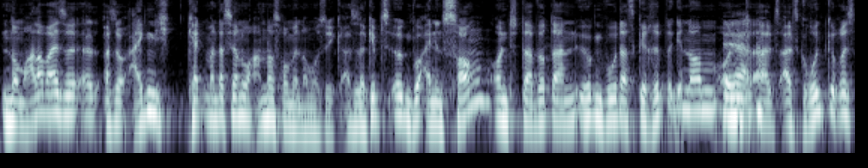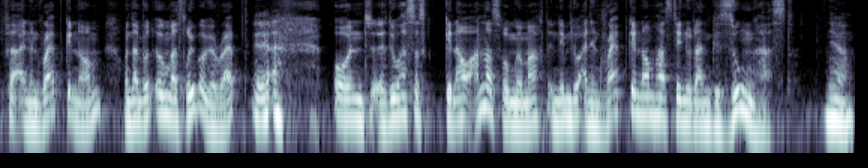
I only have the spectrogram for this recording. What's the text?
normalerweise, äh, also eigentlich kennt man das ja nur andersrum in der Musik. Also da gibt's irgendwo einen Song und da wird dann irgendwo das Gerippe genommen und Ja. als, als Grundgerüst für einen Rap genommen und dann wird irgendwas drüber gerappt. Ja. Und äh, du hast es genau andersrum gemacht, indem du einen Rap genommen hast, den du dann gesungen hast. Ja.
